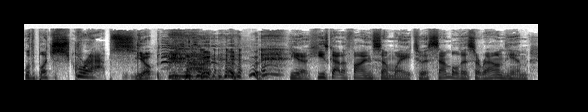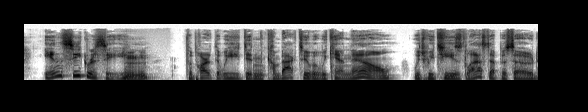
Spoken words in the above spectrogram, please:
with a bunch of scraps, Yep. um, you know, he's got to find some way to assemble this around him in secrecy. Mm-hmm. The part that we didn't come back to, but we can now, which we teased last episode,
